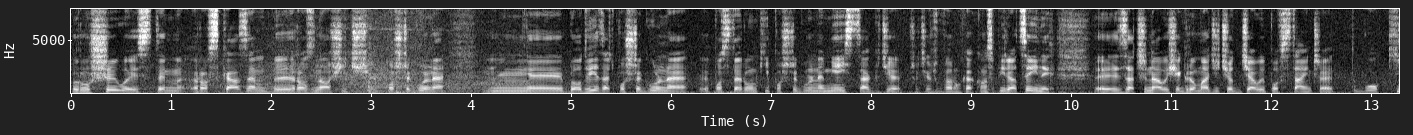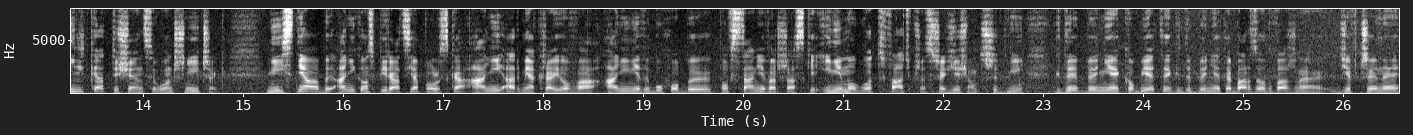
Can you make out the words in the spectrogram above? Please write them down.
ruszyły z tym rozkazem, by roznosić poszczególne, mm, e, by odwiedzać poszczególne posterunki, poszczególne miejsca, gdzie przecież w warunkach konspiracyjnych e, zaczynały się gromadzić oddziały powstańcze. To było kilka tysięcy łączniczek. Nie istniałaby ani konspiracja polska, ani Armia Krajowa, ani nie wybuchłoby powstanie warszawskie i nie mogło trwać przez 63 dni, gdyby nie kobiety, gdyby nie te bardzo odważne dziewczyny,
